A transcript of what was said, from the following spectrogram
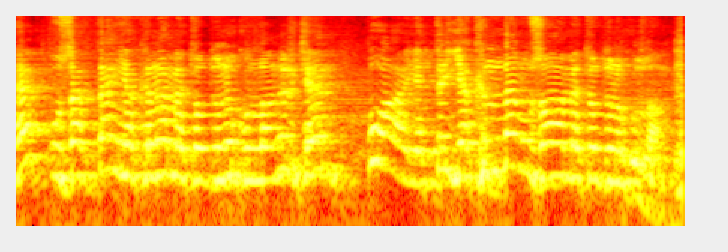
hep uzaktan yakına metodunu kullanırken bu ayette yakından uzağa metodunu kullanmış.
